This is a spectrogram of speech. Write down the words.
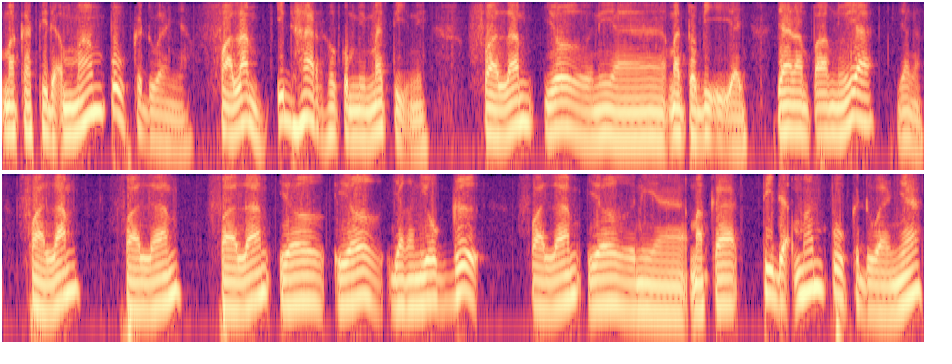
Maka tidak mampu keduanya. Falam. Idhar hukum mimati ini. Falam yughniya. Matobi'i ya. Jangan paham ya. Jangan. Falam. Falam falam yag yag jangan yoga falam yaghniya maka tidak mampu keduanya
